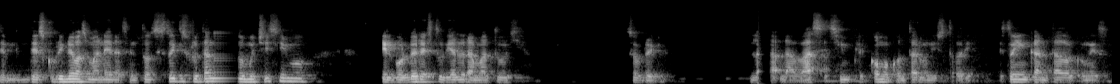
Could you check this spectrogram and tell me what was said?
descubrí nuevas maneras. Entonces estoy disfrutando muchísimo el volver a estudiar dramaturgia sobre la, la base simple, cómo contar una historia. Estoy encantado con eso.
